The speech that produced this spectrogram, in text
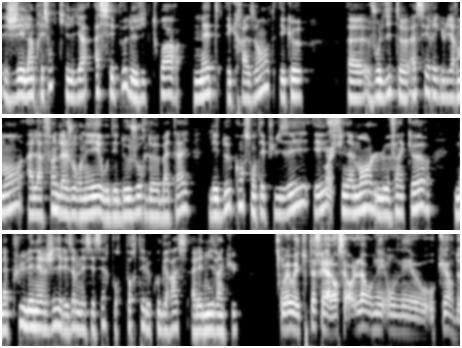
J'ai l'impression qu'il y a assez peu de victoires nettes, écrasantes, et que euh, vous le dites assez régulièrement, à la fin de la journée ou des deux jours de bataille, les deux camps sont épuisés et finalement le vainqueur n'a plus l'énergie et les hommes nécessaires pour porter le coup de grâce à l'ennemi vaincu. Oui, oui, tout à fait. Alors là, on est, on est au cœur de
